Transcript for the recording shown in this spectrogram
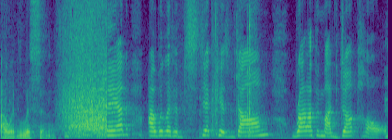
I would listen. Then I would let him stick his dong right up in my dump hole.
